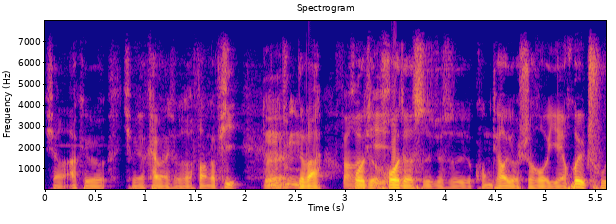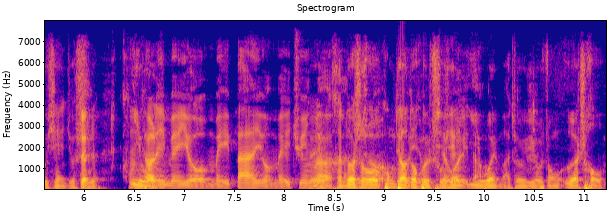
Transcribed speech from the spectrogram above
像阿 Q 前面开玩笑说放个屁，对对吧？或者或者是就是空调有时候也会出现就是异空调里，面有霉斑有霉菌对，了，很多时候空调都会会出现异味嘛，就有种恶臭，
